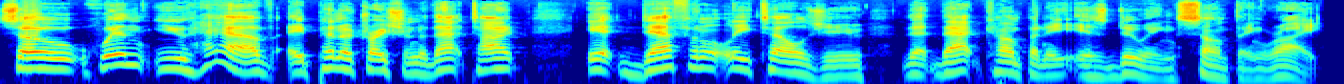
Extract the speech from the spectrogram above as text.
So when you have a penetration of that type, it definitely tells you that that company is doing something right.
